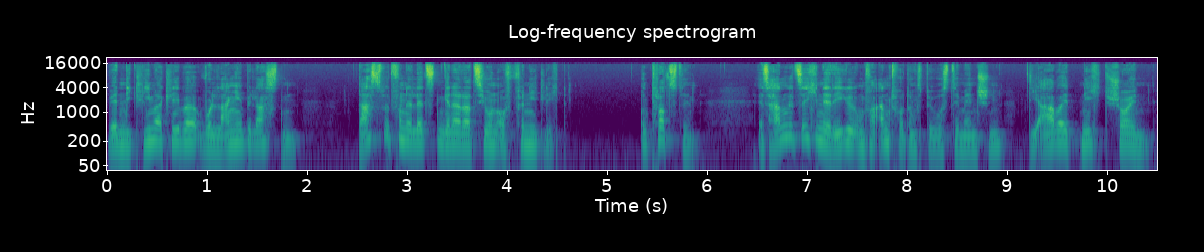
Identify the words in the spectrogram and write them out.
werden die Klimakleber wohl lange belasten das wird von der letzten Generation oft verniedlicht. Und trotzdem, es handelt sich in der Regel um verantwortungsbewusste Menschen, die Arbeit nicht scheuen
